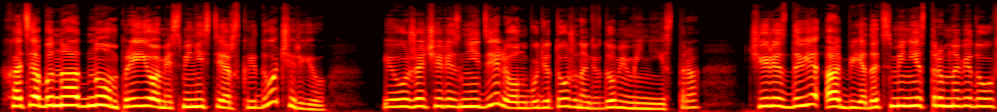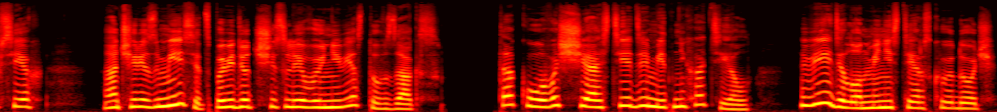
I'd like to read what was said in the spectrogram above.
Хотя бы на одном приеме с министерской дочерью, и уже через неделю он будет ужинать в доме министра, через две обедать с министром на виду у всех, а через месяц поведет счастливую невесту в ЗАГС. Такого счастья Демид не хотел. Видел он министерскую дочь,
